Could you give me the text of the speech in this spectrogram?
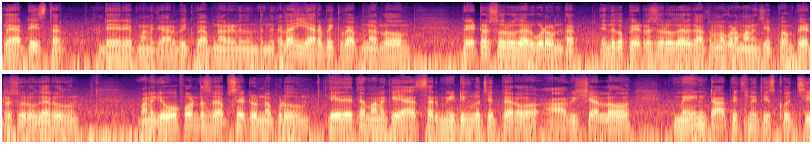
క్లారిటీ ఇస్తారు. అంటే రేపు మనకి అరబిక్ వెబినార్ అనేది ఉంటుంది కదా ఈ అరబిక్ వెబినార్లో పీటర్ సురువు గారు కూడా ఉంటారు. ఎందుకు పీటర్ సురువు గారు గతంలో కూడా మనం చెప్పాం పీటర్ సురువు గారు మనకి ఓ ఫౌండర్స్ వెబ్సైట్ ఉన్నప్పుడు ఏదైతే మనకి యాజ్ సార్ మీటింగ్లో చెప్పారో ఆ విషయాల్లో మెయిన్ టాపిక్స్ని తీసుకొచ్చి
